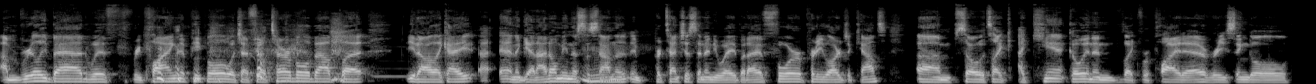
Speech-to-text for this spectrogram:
I'm really bad with replying to people, which I feel terrible about. But you know, like I, and again, I don't mean this to sound mm-hmm. pretentious in any way, but I have four pretty large accounts. Um, so it's like I can't go in and like reply to every single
